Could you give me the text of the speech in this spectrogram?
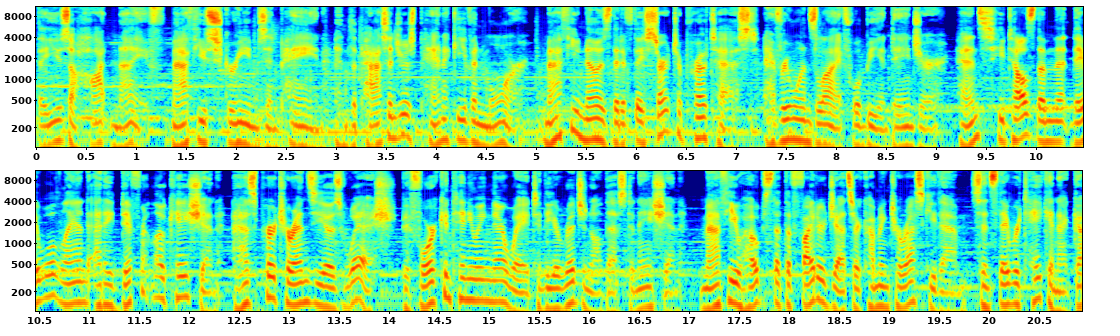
they use a hot knife. Matthew screams in pain, and the passengers panic even more. Matthew knows that if they start to protest, everyone's life will be in danger. Hence, he tells them that they will land at a different location, as per Terenzio's wish, before continuing their way to the original destination. Matthew hopes that the fighter jets are coming to rescue them, since they were taken at gunpoint,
